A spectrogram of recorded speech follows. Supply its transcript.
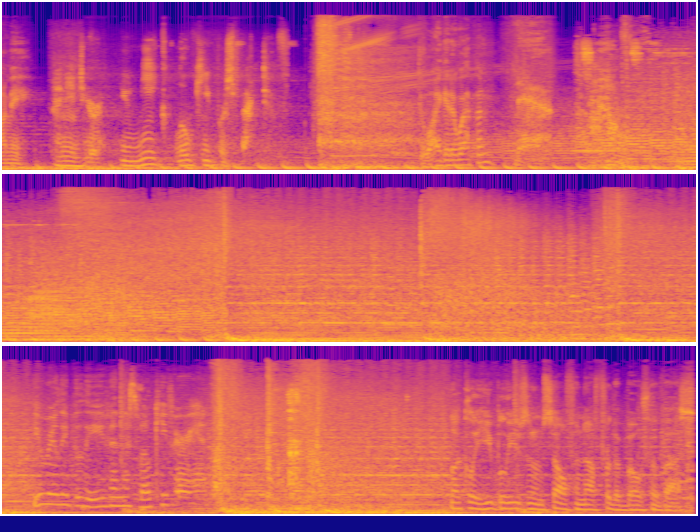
Why me? I need your unique Loki perspective. Do I get a weapon? Nah. You really believe in this Loki variant? Luckily, he believes in himself enough for the both of us.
